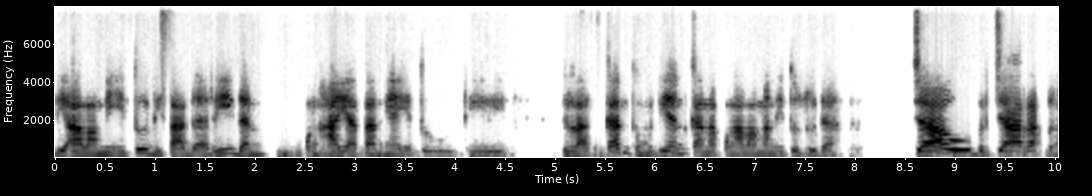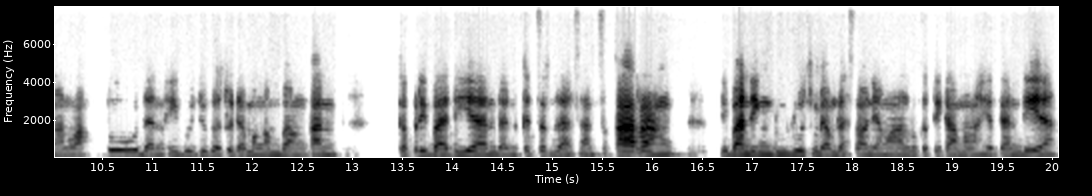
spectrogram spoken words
dialami itu disadari dan penghayatannya itu dijelaskan. Kemudian karena pengalaman itu sudah jauh berjarak dengan waktu dan ibu juga sudah mengembangkan kepribadian dan kecerdasan sekarang dibanding dulu 19 tahun yang lalu ketika melahirkan dia,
